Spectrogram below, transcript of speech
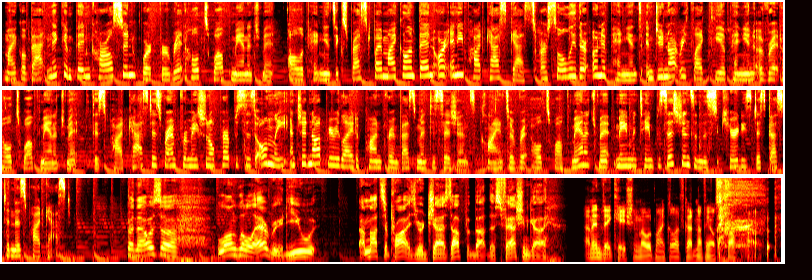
Michael Batnick and Ben Carlson work for Ritholtz Wealth Management. All opinions expressed by Michael and Ben or any podcast guests are solely their own opinions and do not reflect the opinion of Ritholtz Wealth Management. This podcast is for informational purposes only and should not be relied upon for investment decisions. Clients of Ritholtz Wealth Management may maintain positions in the securities discussed in this podcast. But that was a long little ad read. You, I'm not surprised. You're jazzed up about this fashion guy. I'm in vacation mode, Michael. I've got nothing else to talk about.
